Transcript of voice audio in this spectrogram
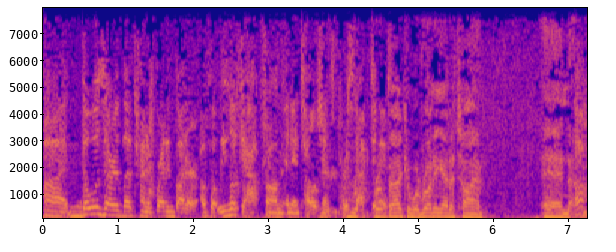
Uh, those are the kind of bread and butter of what we look at from an intelligence perspective. Rebecca, we're running out of time. And uh,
